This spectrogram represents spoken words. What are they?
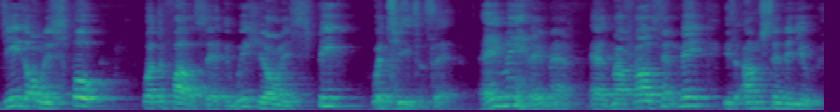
Jesus only spoke what the Father said, and we should only speak what Jesus said. Amen. Amen. As my Father sent me, he said, I'm sending you,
